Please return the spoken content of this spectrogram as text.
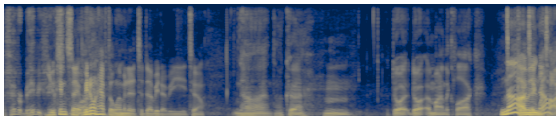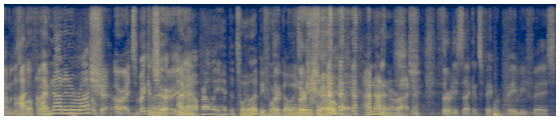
My favorite baby face. You can say Why? we don't have to limit it to WWE too. No. I, okay. Hmm. Do I? Do I? Am I on the clock? no, Can I I take mean, my No, time with this I, buffet? I'm not in a rush. Okay. All right. Just making sure. You I mean, know. I'll probably hit the toilet before I go into Thir- the show, but I'm not in a rush. Thirty seconds. Favorite baby face.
